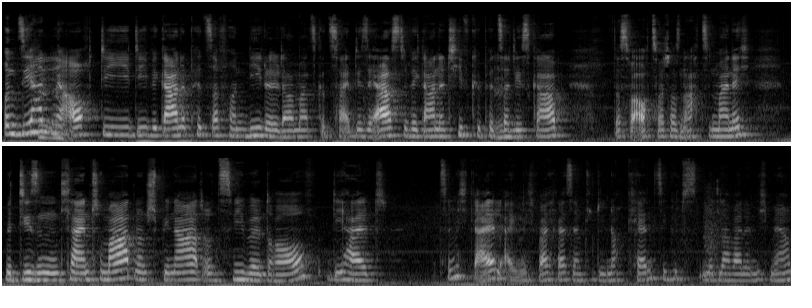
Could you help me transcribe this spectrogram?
Und sie hat mhm. mir auch die, die vegane Pizza von Lidl damals gezeigt. Diese erste vegane Tiefkühlpizza, mhm. die es gab. Das war auch 2018, meine ich. Mit diesen kleinen Tomaten und Spinat und Zwiebeln drauf, die halt ziemlich geil eigentlich war. Ich weiß nicht, ob du die noch kennst. Die gibt es mittlerweile nicht mehr.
